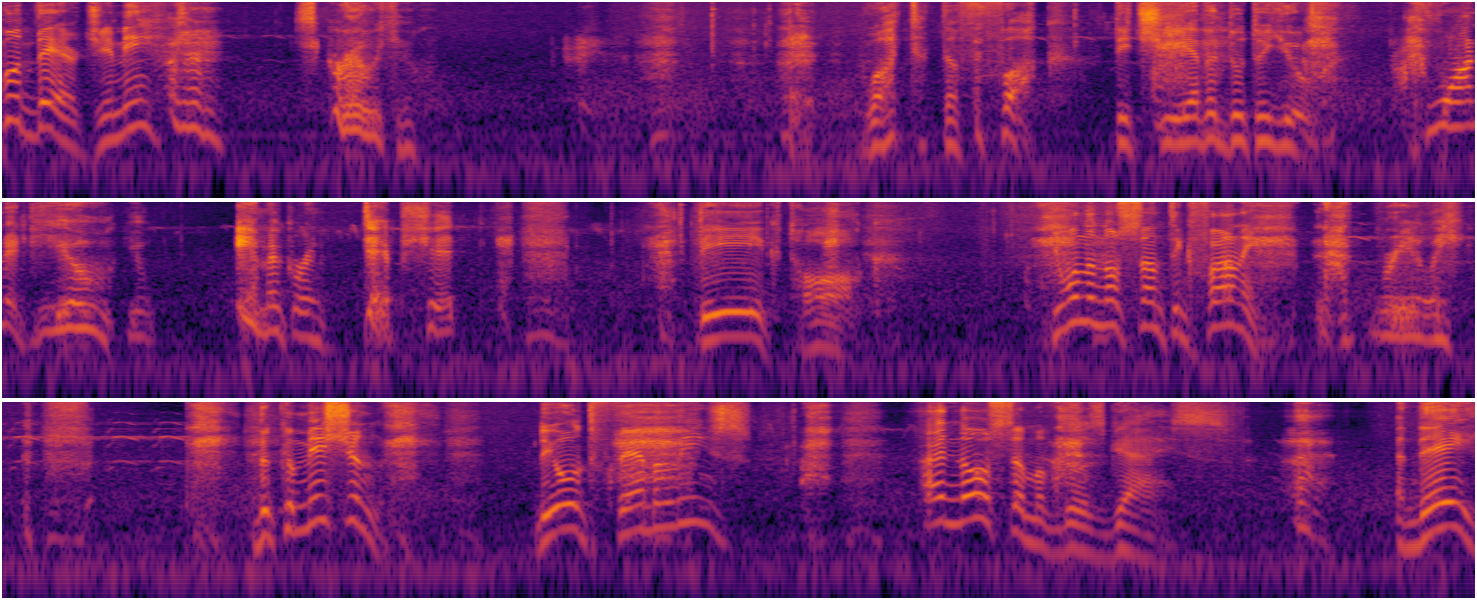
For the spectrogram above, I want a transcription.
good there, Jimmy. Screw you. What the fuck did she ever do to you? I wanted you, you immigrant dipshit. Big talk. You want to know something funny? Not really. The commission. The old families. I know some of those guys. And they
